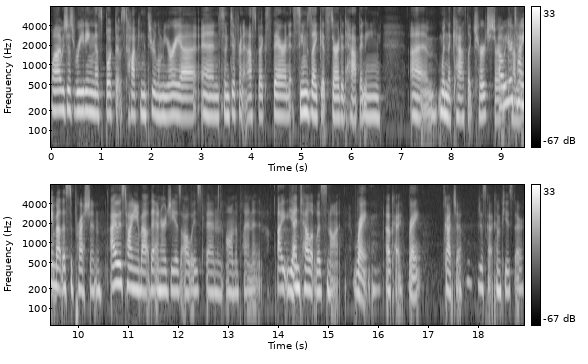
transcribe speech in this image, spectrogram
well i was just reading this book that was talking through lemuria and some different aspects there and it seems like it started happening um, when the catholic church started Oh, you're coming. talking about the suppression. I was talking about the energy has always been on the planet I, yeah until it was not. right Okay. right Gotcha. Just got confused there.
